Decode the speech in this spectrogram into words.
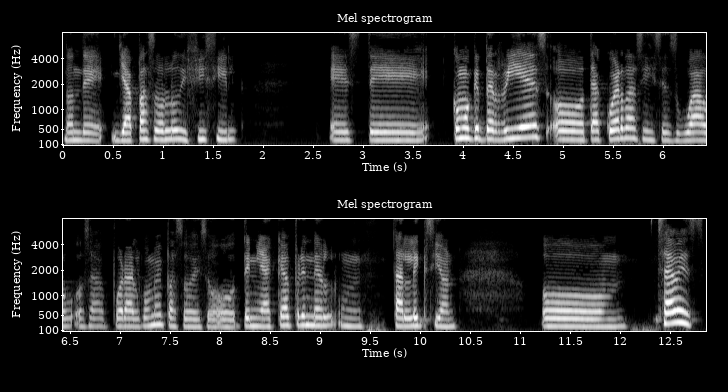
donde ya pasó lo difícil, este, como que te ríes o te acuerdas y dices, wow, o sea, por algo me pasó eso, o tenía que aprender un, tal lección, o, ¿sabes?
